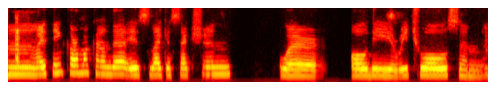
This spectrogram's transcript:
Mm, I think Karmakanda is like a section where all the rituals and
